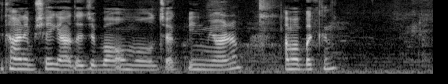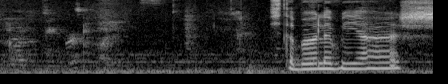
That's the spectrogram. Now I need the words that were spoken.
Bir tane bir şey geldi. Acaba o mu olacak bilmiyorum. Ama bakın. İşte böyle bir yer.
